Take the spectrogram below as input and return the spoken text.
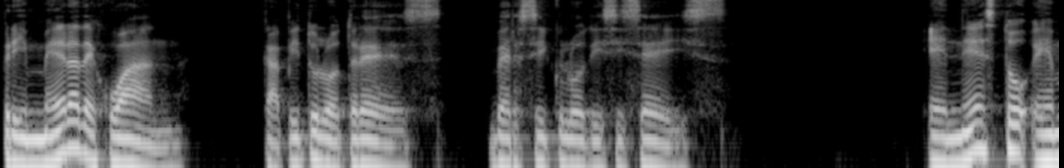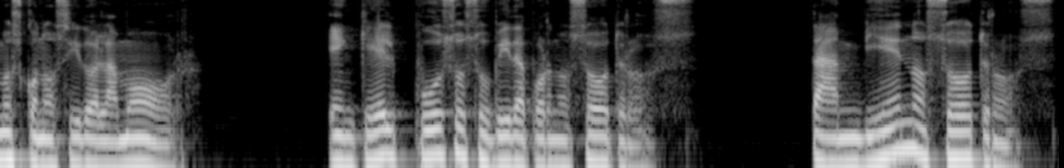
Primera de Juan capítulo 3 versículo 16? En esto hemos conocido el amor, en que Él puso su vida por nosotros. También nosotros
